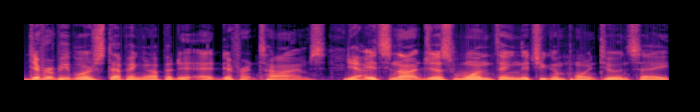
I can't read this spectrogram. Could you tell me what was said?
different people are stepping up at, at different times. Yeah. It's not just one thing that you can point to and say,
